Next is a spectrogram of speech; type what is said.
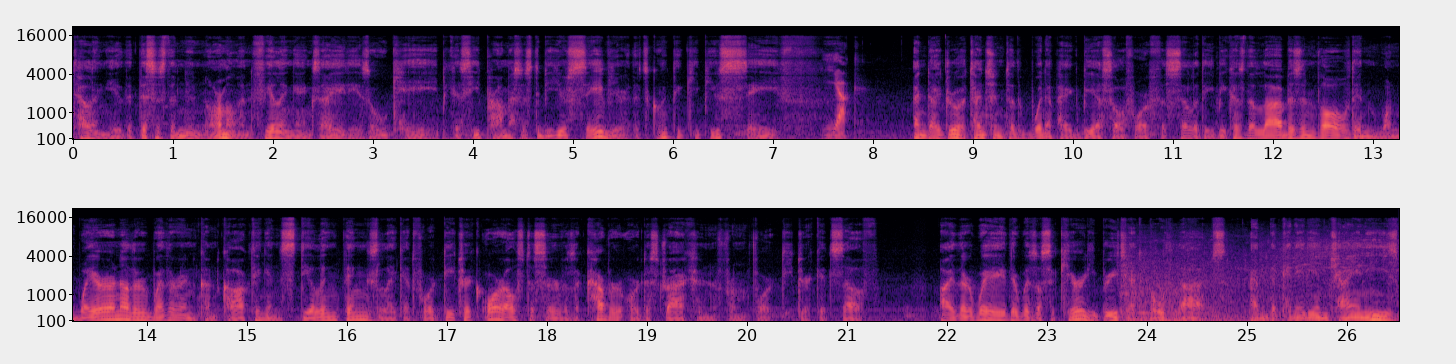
telling you that this is the new normal and feeling anxiety is okay because he promises to be your savior that's going to keep you safe. Yuck. And I drew attention to the Winnipeg BSL-4 facility because the lab is involved in one way or another, whether in concocting and stealing things like at Fort Detrick or else to serve as a cover or distraction from Fort Detrick itself. Either way, there was a security breach at both labs, and the Canadian Chinese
